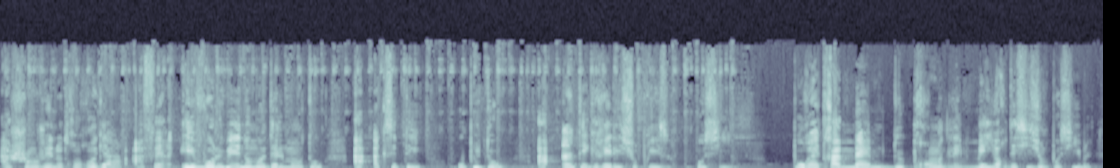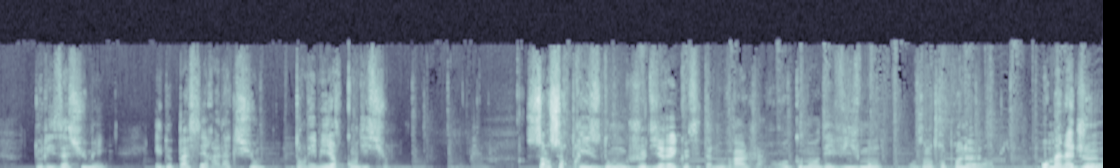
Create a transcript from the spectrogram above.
à changer notre regard, à faire évoluer nos modèles mentaux, à accepter, ou plutôt à intégrer les surprises aussi, pour être à même de prendre les meilleures décisions possibles, de les assumer et de passer à l'action dans les meilleures conditions. Sans surprise donc, je dirais que c'est un ouvrage à recommander vivement aux entrepreneurs, aux managers,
